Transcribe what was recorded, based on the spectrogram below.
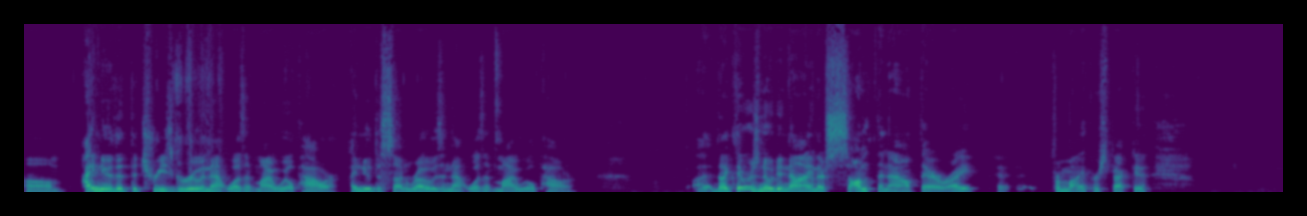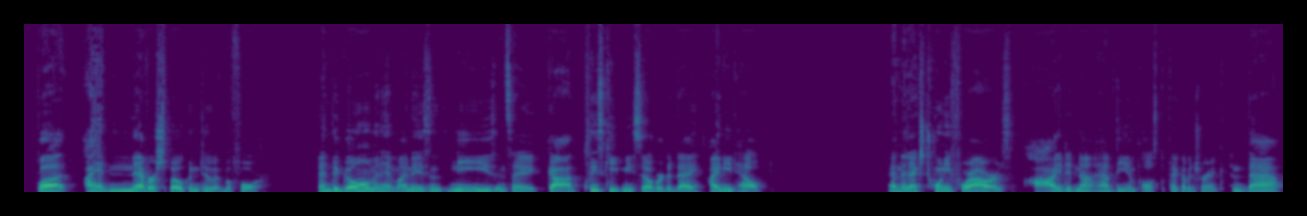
Um, I knew that the trees grew and that wasn't my willpower. I knew the sun rose and that wasn't my willpower. Uh, like there was no denying there's something out there, right? From my perspective. But I had never spoken to it before. And to go home and hit my knees and say, God, please keep me sober today. I need help and the next 24 hours, I did not have the impulse to pick up a drink. And that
